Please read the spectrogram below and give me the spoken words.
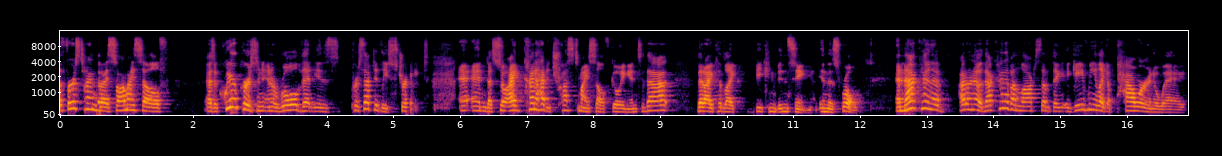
the first time that i saw myself as a queer person in a role that is perceptively straight. And, and so I kind of had to trust myself going into that, that I could like be convincing in this role. And that kind of, I don't know, that kind of unlocked something. It gave me like a power in a way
